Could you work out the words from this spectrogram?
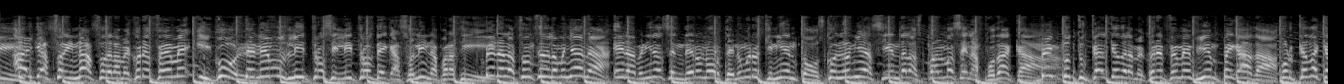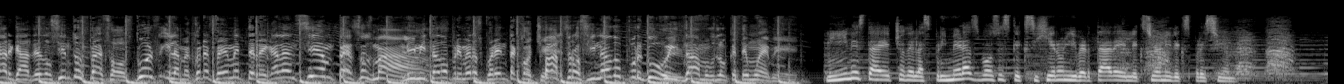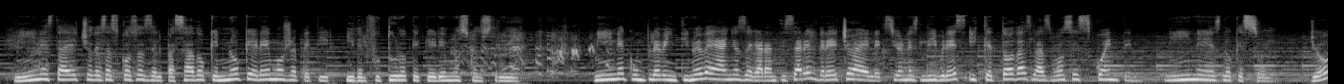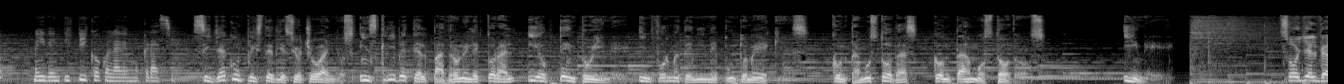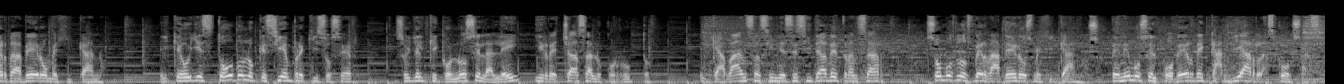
Hoy hay gasolinazo de la mejor FM y Gul. Tenemos litros y litros de gasolina para ti. Ven a las 11 de la mañana en Avenida Sendero Norte, número 500, Colonia Hacienda Las Palmas en Apodaca. Ven con tu calca de la mejor FM bien pegada. Por cada carga de 200 pesos, Gulf y la mejor FM te regalan 100 pesos más. Limitado a primeros 40 coches. Patrocinado por Gulf. Cuidamos lo que te mueve. Mi INE está hecho de las primeras voces que exigieron libertad de elección y de expresión. Mi INE está hecho de esas cosas del pasado que no queremos repetir y del futuro que queremos construir. Mi INE cumple 29 años de garantizar el derecho a elecciones libres y que todas las voces cuenten. Mi INE es lo que soy. Yo me identifico con la democracia. Si ya cumpliste 18 años, inscríbete al padrón electoral y obtén tu INE. Infórmate en INE.mx. Contamos todas, contamos todos. INE. Soy el verdadero mexicano el que hoy es todo lo que siempre quiso ser. Soy el que conoce la ley y rechaza lo corrupto, el que avanza sin necesidad de transar. Somos los verdaderos mexicanos. Tenemos el poder de cambiar las cosas.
